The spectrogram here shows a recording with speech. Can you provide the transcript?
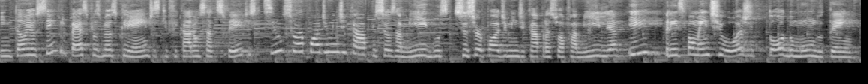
então eu sempre peço para os meus clientes que ficaram satisfeitos se o senhor pode me indicar para os seus amigos, se o senhor pode me indicar para sua família e principalmente hoje todo mundo tem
